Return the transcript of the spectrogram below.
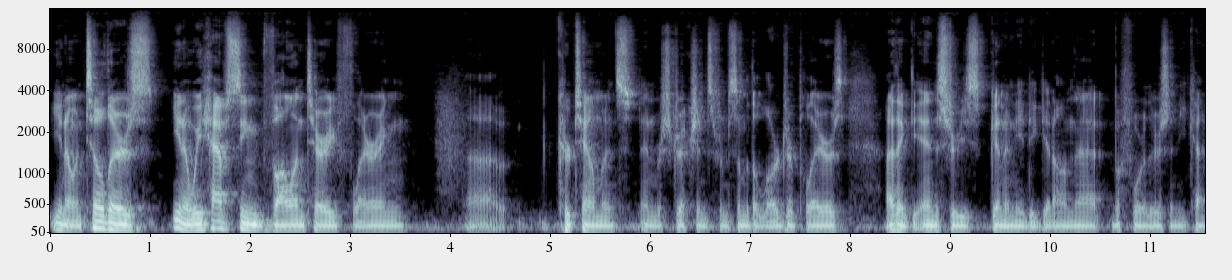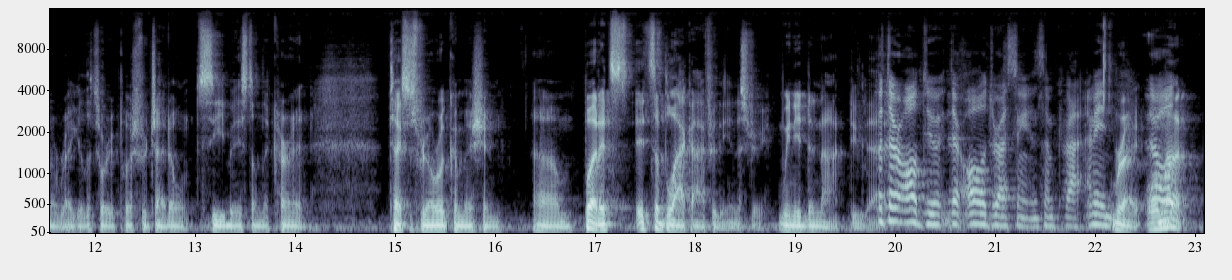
you know, until there's, you know, we have seen voluntary flaring uh, curtailments and restrictions from some of the larger players. I think the industry's going to need to get on that before there's any kind of regulatory push, which I don't see based on the current Texas Railroad Commission. Um, but it's it's a black eye for the industry. We need to not do that. But they're all doing they're all addressing it in some capacity. I mean, right? Well, all, not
